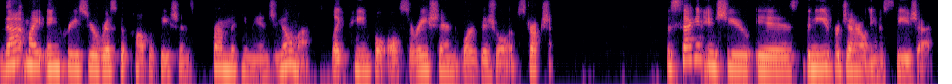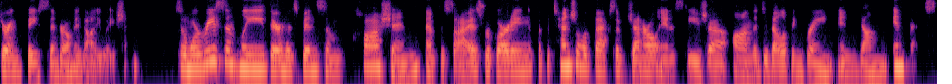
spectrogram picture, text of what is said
that might increase your risk of complications from the hemangioma, like painful ulceration or visual obstruction. The second issue is the need for general anesthesia during PHACE syndrome evaluation. So, more recently, there has been some caution emphasized regarding the potential effects of general anesthesia on the developing brain in young infants.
